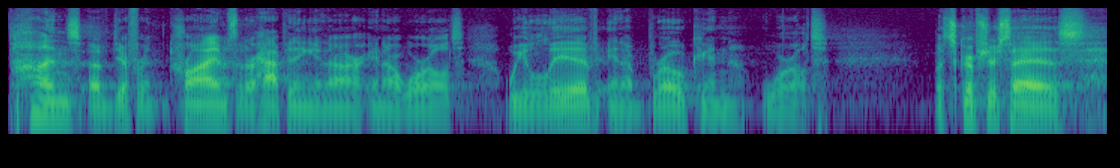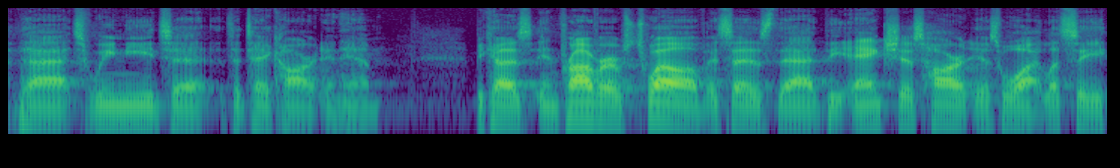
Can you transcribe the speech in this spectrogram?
tons of different crimes that are happening in our, in our world. We live in a broken world. But scripture says that we need to, to take heart in him. Because in Proverbs 12, it says that the anxious heart is what? Let's see.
